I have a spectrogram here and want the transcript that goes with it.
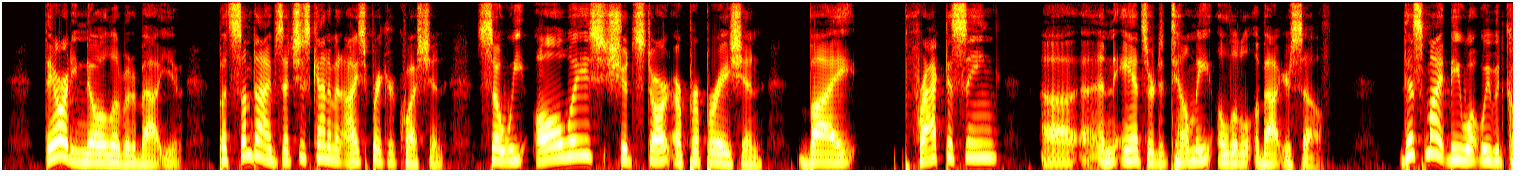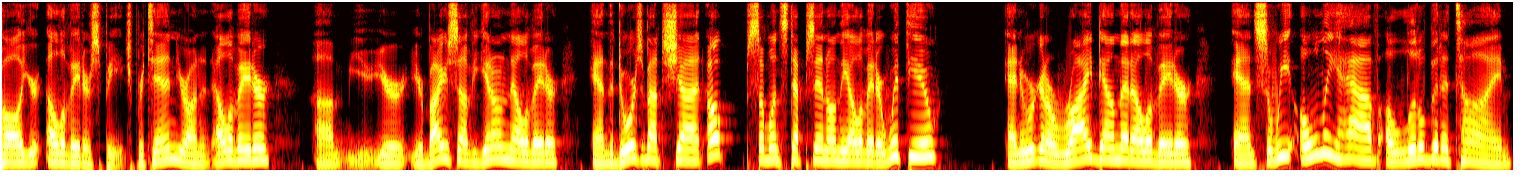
They already know a little bit about you. But sometimes that's just kind of an icebreaker question. So we always should start our preparation by practicing uh, an answer to tell me a little about yourself. This might be what we would call your elevator speech. Pretend you're on an elevator. Um, you, you're you're by yourself. You get on an elevator, and the door's about to shut. Oh, someone steps in on the elevator with you, and we're to ride down that elevator. And so we only have a little bit of time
